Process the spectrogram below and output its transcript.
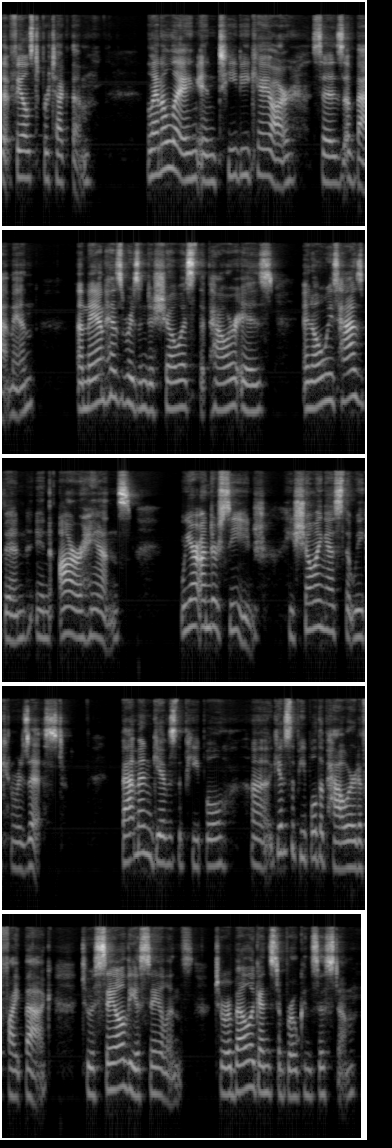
that fails to protect them. Lana Lang in TDKR says of Batman a man has risen to show us that power is, and always has been, in our hands. We are under siege. He's showing us that we can resist. Batman gives the people uh, gives the people the power to fight back, to assail the assailants, to rebel against a broken system.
